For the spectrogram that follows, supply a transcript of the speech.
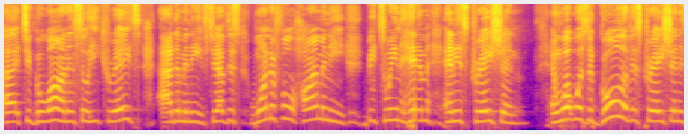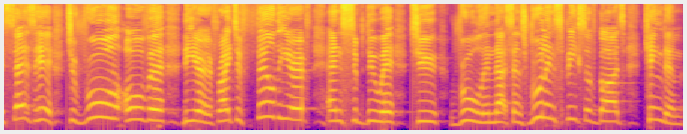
uh, to go on. And so he creates Adam and Eve to have this wonderful harmony between him and his creation. And what was the goal of his creation? It says here to rule over the earth, right? To fill the earth and subdue it, to rule in that sense. Ruling speaks of God's kingdom.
